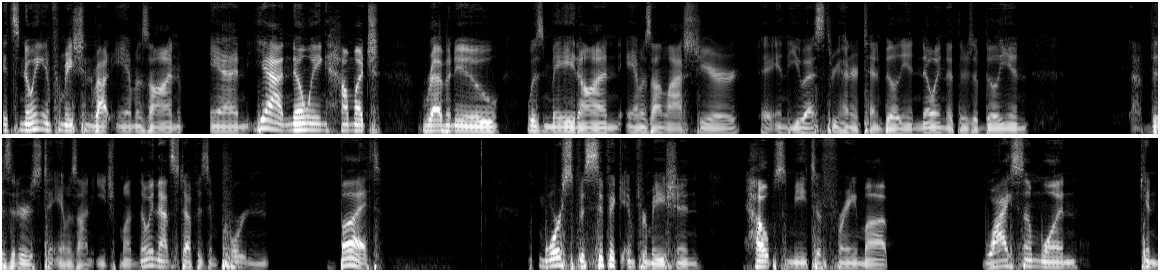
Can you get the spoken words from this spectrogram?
it's knowing information about Amazon and yeah, knowing how much revenue was made on Amazon last year uh, in the US 310 billion, knowing that there's a billion uh, visitors to Amazon each month. Knowing that stuff is important, but more specific information helps me to frame up why someone can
